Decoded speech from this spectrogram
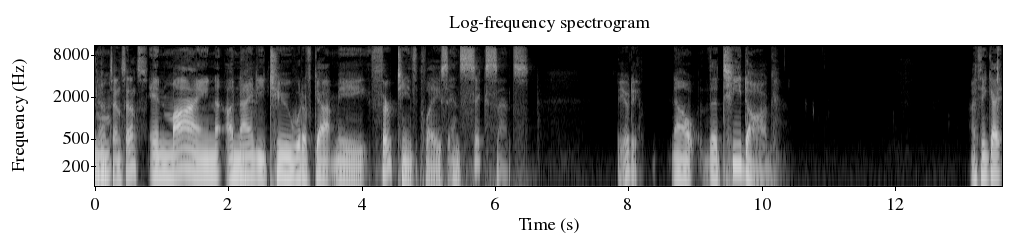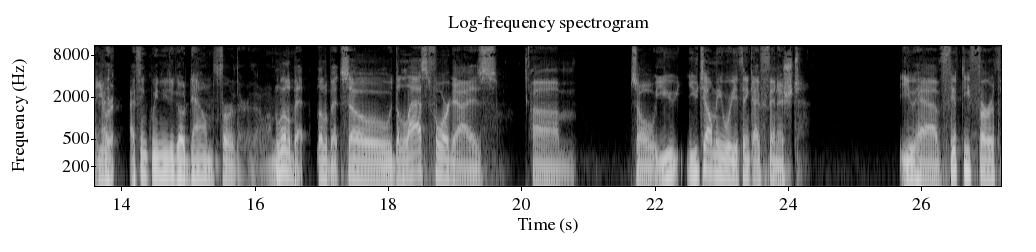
Yeah, Ten cents. in mine, a 92 would have got me 13th place and 6 cents. Beauty. Now, the T Dog. I think I, You were- I think we need to go down further though. I'm A little bit, a little bit. So the last four guys, um, so you you tell me where you think I finished. You have fifty first.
